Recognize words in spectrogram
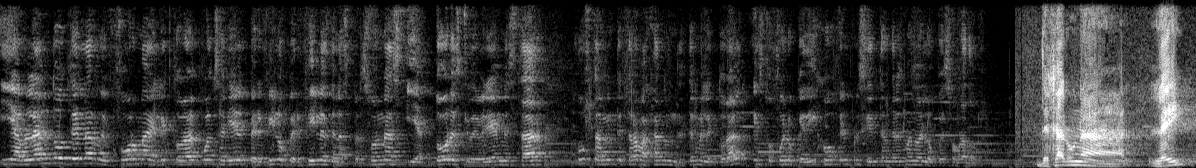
Y hablando de la reforma electoral, ¿cuál sería el perfil o perfiles de las personas y actores que deberían estar justamente trabajando en el tema electoral? Esto fue lo que dijo el presidente Andrés Manuel López Obrador. Dejar una ley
